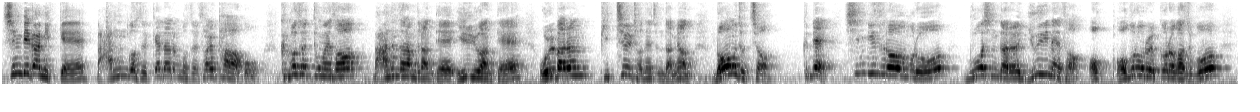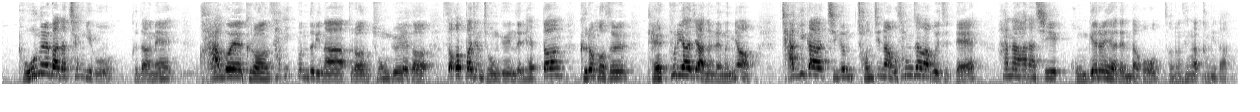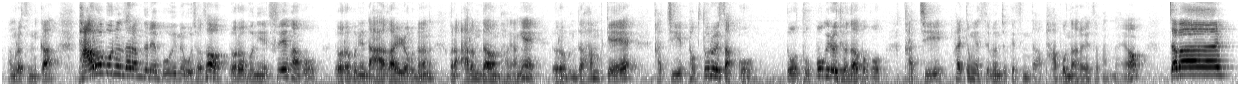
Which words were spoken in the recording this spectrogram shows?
신비감 있게 많은 것을 깨달은 것을 설파하고 그것을 통해서 많은 사람들한테 인류한테 올바른 빛을 전해준다면 너무 좋죠. 근데 신비스러움으로 무엇인가를 유인해서 어, 어그로를 끌어가지고 돈을 받아 챙기고 그 다음에 과거에 그런 사기꾼들이나 그런 종교에서 썩어빠진 종교인들이 했던 그런 것을 되풀이하지 않으려면요 자기가 지금 전진하고 성장하고 있을 때 하나하나씩 공개를 해야 된다고 저는 생각합니다. 안 그렇습니까? 바로 보는 사람들의 모임에 오셔서 여러분이 수행하고 여러분이 나아가려는 그런 아름다운 방향에 여러분들 함께 같이 벽돌을 쌓고 또 돋보기를 들여다보고 같이 활동했으면 좋겠습니다. 바보 나라에서 만나요. 짜발!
